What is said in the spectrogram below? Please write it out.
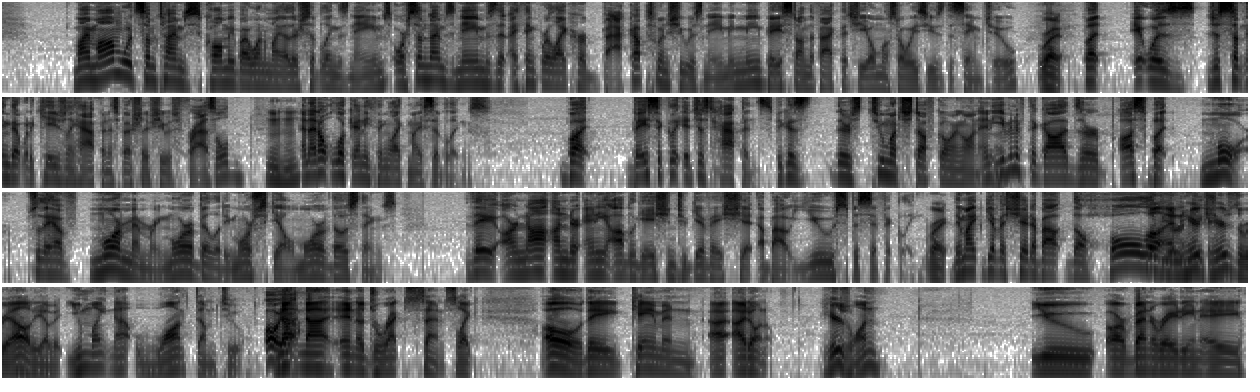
My mom would sometimes call me by one of my other siblings' names, or sometimes names that I think were like her backups when she was naming me, based on the fact that she almost always used the same two. right But it was just something that would occasionally happen, especially if she was frazzled. mm-hmm And I don't look anything like my siblings. But basically, it just happens because there's too much stuff going on. And even if the gods are us, but more, so they have more memory, more ability, more skill, more of those things, they are not under any obligation to give a shit about you specifically. Right. They might give a shit about the whole Well, of your and here, nation. here's the reality of it. You might not want them to. Oh, not, yeah. Not in a direct sense. Like, oh, they came and I, I don't know. here's one. You are venerating a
